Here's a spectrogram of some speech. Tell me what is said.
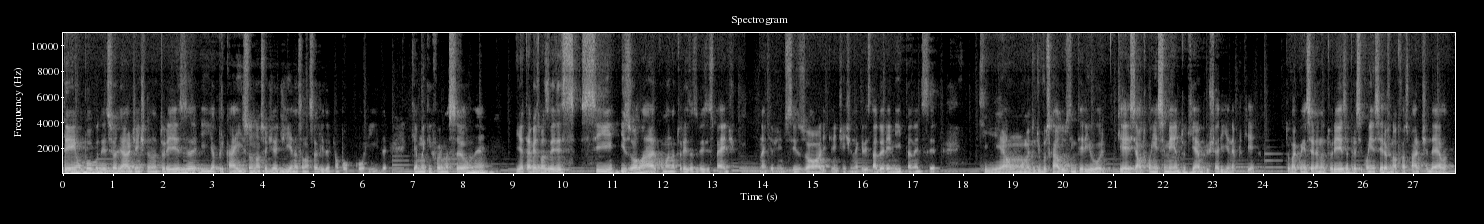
ter um pouco desse olhar diante da natureza e aplicar isso no nosso dia a dia, nessa nossa vida que é um pouco corrida, que é muita informação, né? E até mesmo às vezes se isolar, como a natureza às vezes pede, né? Que a gente se isole, que a gente entre naquele estado eremita, né? De ser, que é um momento de buscar a luz interior, que é esse autoconhecimento, que é a bruxaria, né? Porque tu vai conhecer a natureza para se conhecer, afinal tu faz parte dela.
